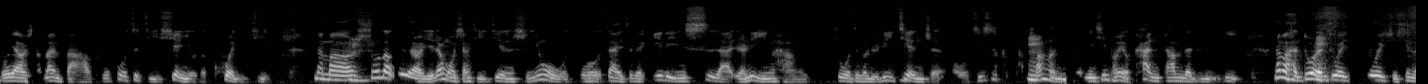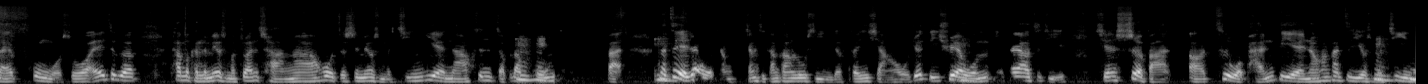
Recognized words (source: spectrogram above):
都要想办法哈突破自己现有的困境。那么说到这个，也让我想起一件事，因为我我在这个一零四啊人力银行做这个履历见证，我其实帮很多年轻朋友看他们的履历，那么很多人就会就会写信来问我说，哎，这个他们可能没有什么专长啊，或者是没有什么经验啊，甚至找不到工作办。那这也让我想想起刚刚 Lucy 你的分享哦，我觉得的确我们应该要自己先设法啊自我盘点，然后看看自己有什么技能、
